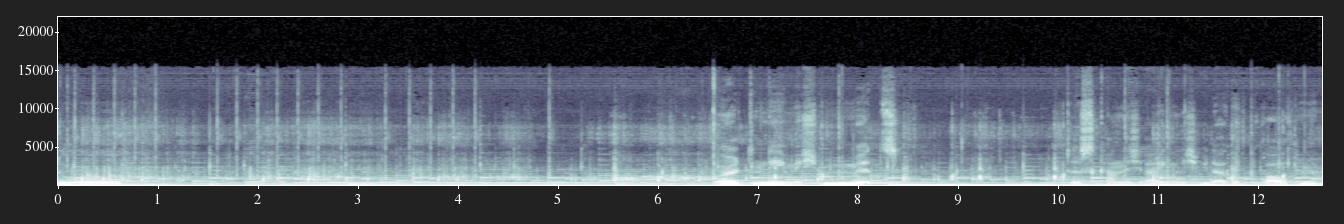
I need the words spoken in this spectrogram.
So. Gold nehme ich mit. Das kann ich eigentlich wieder gebrauchen.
